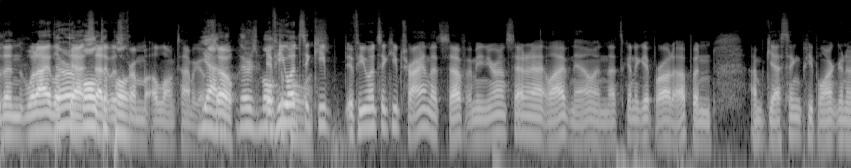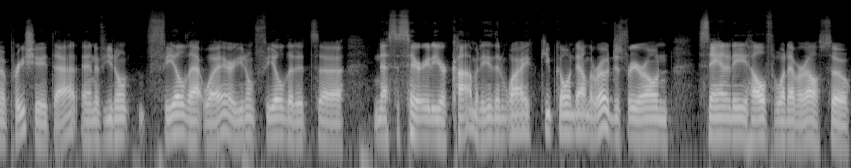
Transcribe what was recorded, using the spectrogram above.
thing. then, what I looked are at said it was from a long time ago. Yeah, so th- there's if he multiple wants to keep, if he wants to keep trying that stuff, I mean, you're on Saturday Night Live now, and that's going to get brought up, and I'm guessing people aren't going to appreciate that. And if you don't feel that way, or you don't feel that it's uh, necessary to your comedy, then why keep going down the road just for your own sanity, health, whatever else? So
